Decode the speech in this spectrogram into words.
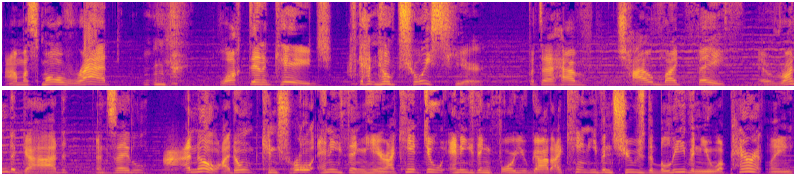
I'm a small rat locked in a cage. I've got no choice here but to have childlike faith and run to God and say, I know, I don't control anything here. I can't do anything for you, God. I can't even choose to believe in you, apparently.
